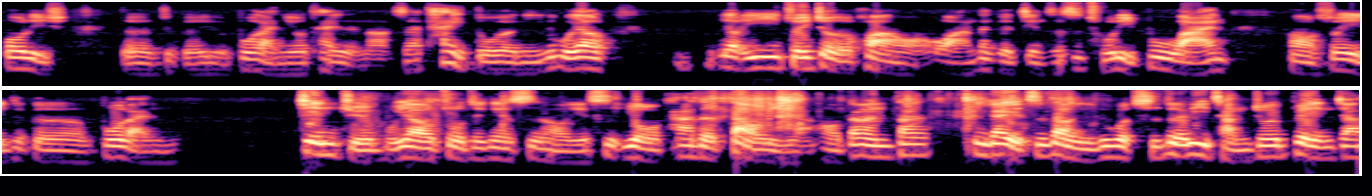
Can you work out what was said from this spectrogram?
，Polish 的这个波兰犹太人啊，实在太多了。你如果要要一一追究的话，哦，哇，那个简直是处理不完哦。所以这个波兰。坚决不要做这件事哦，也是有他的道理啊。哦，当然他应该也知道，你如果持这个立场，你就会被人家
